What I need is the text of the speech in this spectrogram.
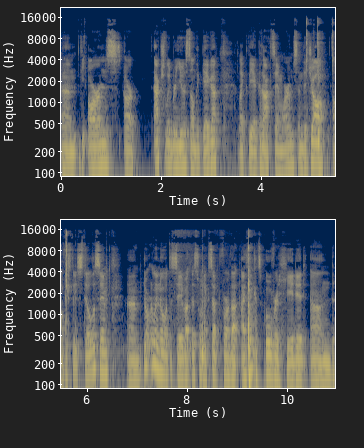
Um, the arms are actually reused on the Giga, like the exact same arms. And the jaw, obviously, still the same. Um, don't really know what to say about this one, except for that I think it's overhated and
